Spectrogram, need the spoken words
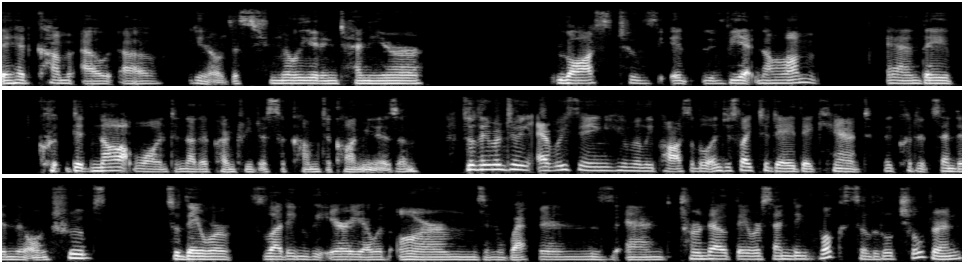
they had come out of, you know, this humiliating 10 year loss to Vietnam and they could, did not want another country to succumb to communism. So they were doing everything humanly possible. And just like today, they can't, they couldn't send in their own troops. So they were flooding the area with arms and weapons and turned out they were sending books to little children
